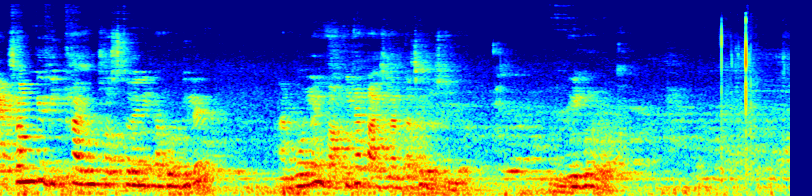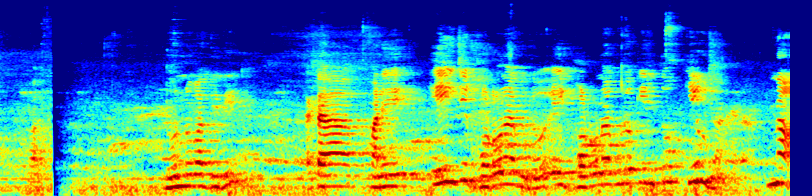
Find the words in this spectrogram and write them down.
একসঙ্গে দীক্ষা এবং সুস্থ হয়ে ঠাকুর দিলেন আর বললেন বাকিটা কাজলার কাছে বসে। এইগুলো ধন্যবাদ দিদি। একটা মানে এই যে ঘটনাগুলো এই ঘটনাগুলো কিন্তু কেউ জানে না। না।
